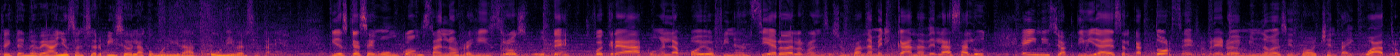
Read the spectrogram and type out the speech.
39 años al servicio de la comunidad universitaria y es que según consta en los registros, UTE fue creada con el apoyo financiero de la Organización Panamericana de la Salud e inició actividades el 14 de febrero de 1984.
